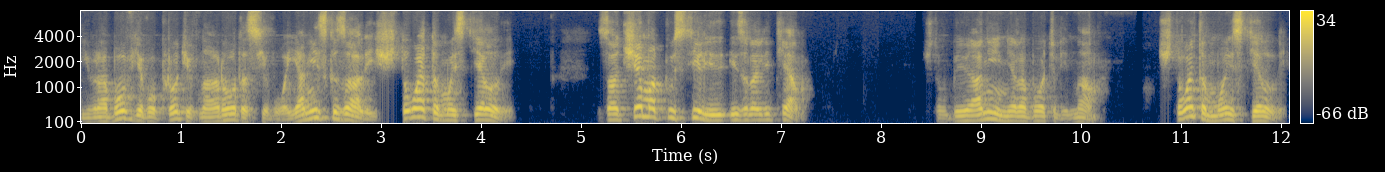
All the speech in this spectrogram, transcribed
и рабов его против народа сего. И они сказали, что это мы сделали? Зачем отпустили израильтян? Чтобы они не работали нам. Что это мы сделали?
